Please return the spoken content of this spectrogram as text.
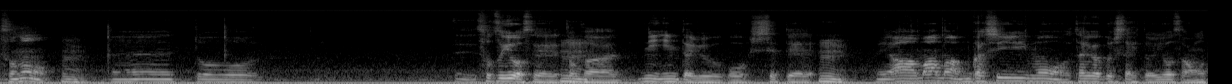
そのうん。えーっとえー卒業生とかにインタビューをしてて、うん。でああまあまあ昔も退学した人ようさんおへ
